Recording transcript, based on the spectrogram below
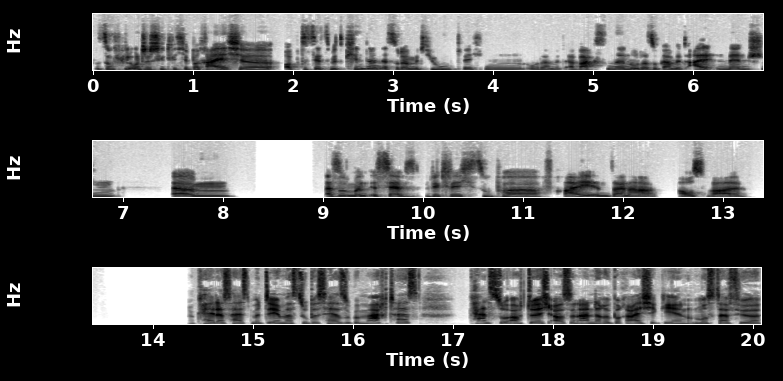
so viele unterschiedliche Bereiche, ob das jetzt mit Kindern ist oder mit Jugendlichen oder mit Erwachsenen oder sogar mit alten Menschen. Ähm, also man ist ja wirklich super frei in seiner Auswahl. Okay, das heißt, mit dem, was du bisher so gemacht hast, kannst du auch durchaus in andere Bereiche gehen und musst dafür,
